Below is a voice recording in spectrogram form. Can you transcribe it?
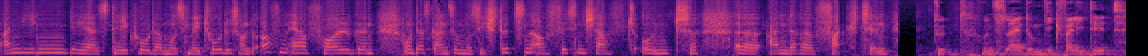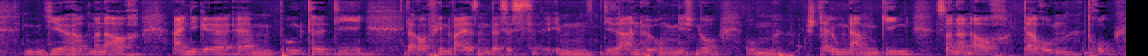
äh, Anliegen der Stakeholder muss methodisch und und offen erfolgen und das Ganze muss sich stützen auf Wissenschaft und äh, andere Fakten tut uns leid um die Qualität. Hier hört man auch einige ähm, Punkte, die darauf hinweisen, dass es in dieser Anhörung nicht nur um Stellungnahmen ging, sondern auch darum, Druck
